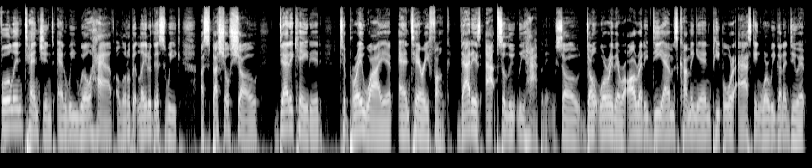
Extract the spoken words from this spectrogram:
full intentions and we will have a little bit later this week a special show dedicated to Bray Wyatt and Terry Funk. That is absolutely happening. So don't worry. There were already DMs coming in. People were asking, were we going to do it?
